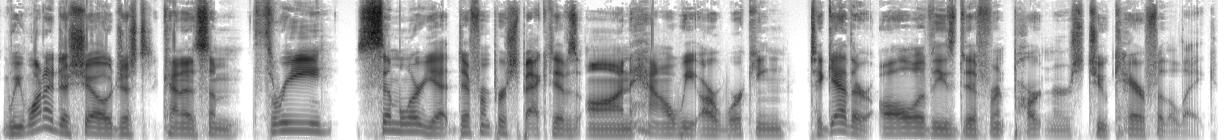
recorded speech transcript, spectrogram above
we wanted to show just kind of some three similar yet different perspectives on how we are working together, all of these different partners to care for the lake.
